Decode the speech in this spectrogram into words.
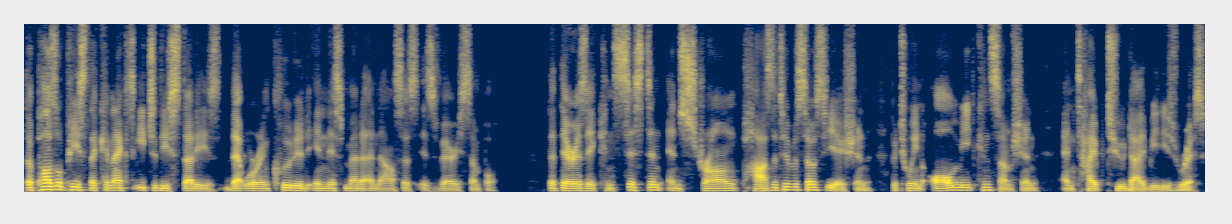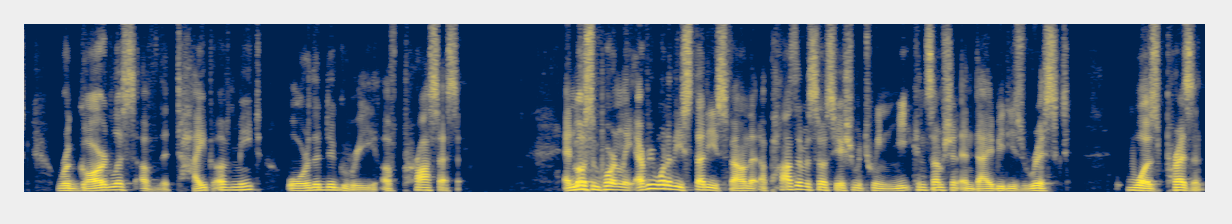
the puzzle piece that connects each of these studies that were included in this meta analysis is very simple that there is a consistent and strong positive association between all meat consumption and type 2 diabetes risk, regardless of the type of meat or the degree of processing. And most importantly, every one of these studies found that a positive association between meat consumption and diabetes risk was present.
